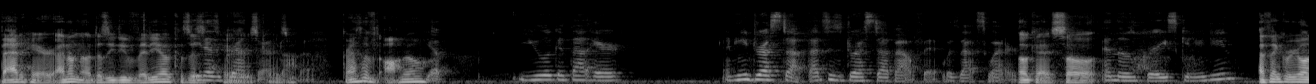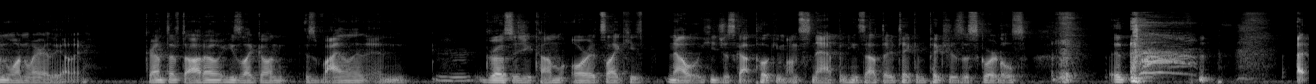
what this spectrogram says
bad hair. I don't know. Does he do video? Because his He does hair Grand is Theft crazy. Auto. Grand Theft Auto. Yep. You look at that hair. And he dressed up. That's his dressed up outfit, was that sweater. Okay, so And those gray skinny jeans. I think we're going one way or the other. Grand Theft Auto, he's like going as violent and mm-hmm. gross as you come, or it's like he's now he just got Pokemon Snap and he's out there taking pictures of Squirtles. It- I-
